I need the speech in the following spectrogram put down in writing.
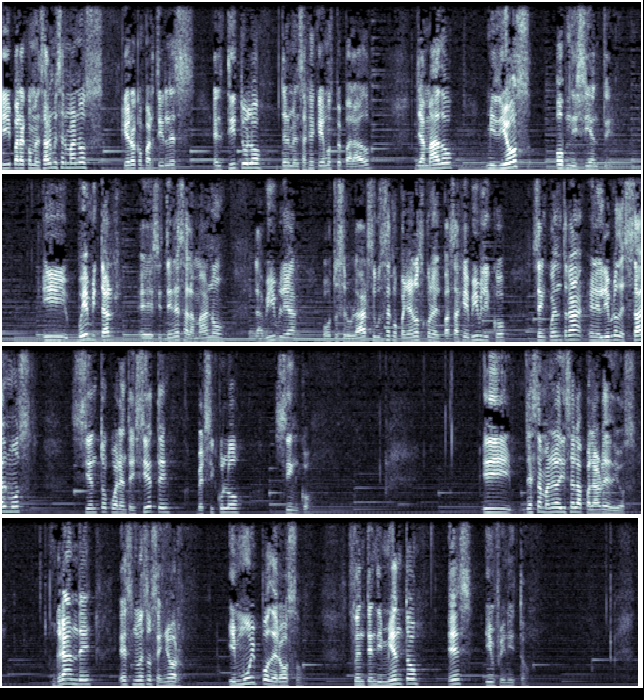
Y para comenzar, mis hermanos, quiero compartirles el título del mensaje que hemos preparado, llamado Mi Dios Omnisciente. Y voy a invitar, eh, si tienes a la mano la Biblia o tu celular, si gustas acompañarnos con el pasaje bíblico, se encuentra en el libro de Salmos 147, versículo 5. Y de esta manera dice la palabra de Dios. Grande es nuestro Señor y muy poderoso. Su entendimiento es infinito.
